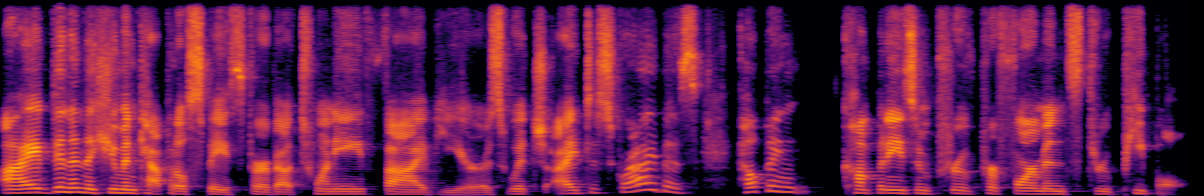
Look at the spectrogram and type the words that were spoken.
I've been in the human capital space for about 25 years, which I describe as helping companies improve performance through people,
